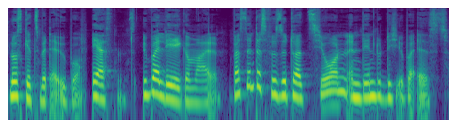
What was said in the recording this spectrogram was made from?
Los geht's mit der Übung. Erstens, überlege mal, was sind das für Situationen, in denen du dich überisst?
